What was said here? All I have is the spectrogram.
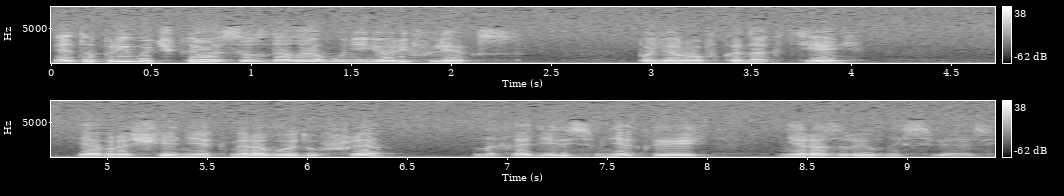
Эта привычка создала у нее рефлекс. Полировка ногтей и обращение к мировой душе находились в некой неразрывной связи.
